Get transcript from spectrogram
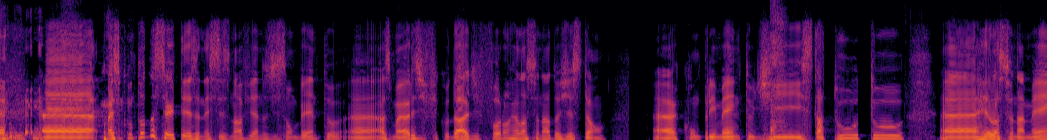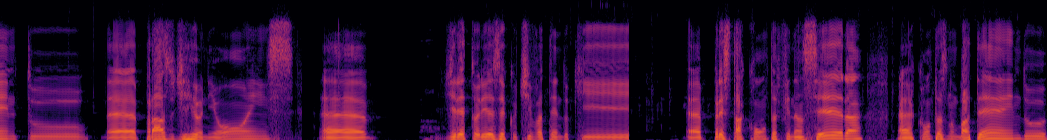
é, mas com toda certeza, nesses nove anos de São Bento, é, as maiores dificuldades foram relacionadas à gestão. Uh, cumprimento de estatuto, uh, relacionamento, uh, prazo de reuniões, diretoria executiva tendo que prestar conta financeira, contas não batendo.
